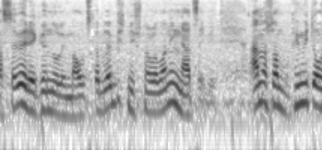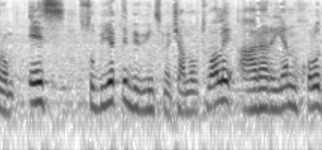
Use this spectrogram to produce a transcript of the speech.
ასევე რეგიონული მაუწყებლების მნიშვნელოვანი ნაწილი. ამას ვამბობ, იმიტომ რომ ეს სუბიექტები, ვინც მე ჩამოვთვალე, არ არიან მხოლოდ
